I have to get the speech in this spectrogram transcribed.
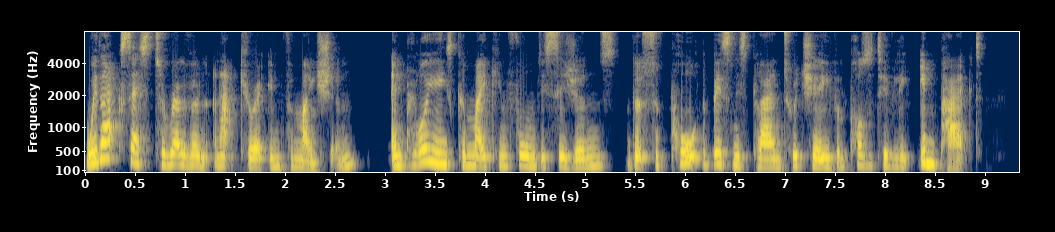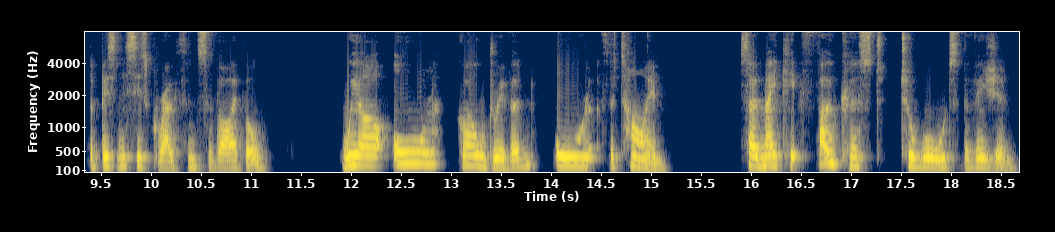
With access to relevant and accurate information, employees can make informed decisions that support the business plan to achieve and positively impact the business's growth and survival. We are all goal driven all of the time. So make it focused towards the vision.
